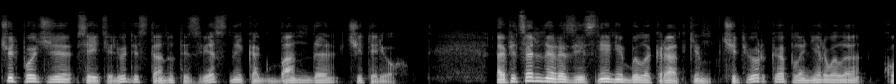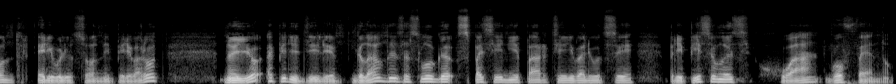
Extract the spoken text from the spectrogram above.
Чуть позже все эти люди станут известны как «Банда четырех». Официальное разъяснение было кратким. Четверка планировала контрреволюционный переворот, но ее опередили. Главная заслуга в спасении партии революции приписывалась Хуа Гофену.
